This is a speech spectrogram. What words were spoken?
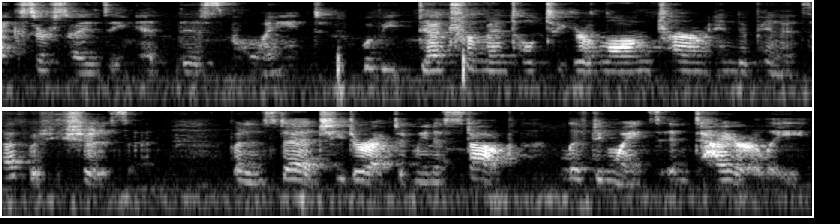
exercising at this point would be detrimental to your long term independence. That's what she should have said. But instead, she directed me to stop lifting weights entirely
